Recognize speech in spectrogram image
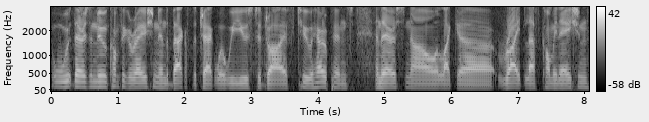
there's a new configuration in the back of the track where we used to drive two hairpins and there's now like a right-left combination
